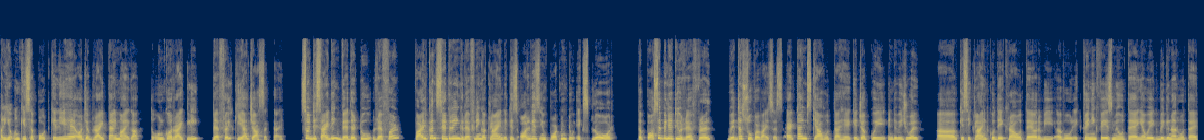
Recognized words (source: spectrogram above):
और ये उनकी सपोर्ट के लिए है और जब राइट right टाइम आएगा तो उनको राइटली रेफरल किया जा सकता है। So deciding whether to refer While considering referring a client, it is always important to explore the possibility of referral with the supervisors. At times क्या होता है कि जब कोई इंडिविजुअल uh, किसी क्लाइंट को देख रहा होता है और अभी uh, वो एक ट्रेनिंग फ़ेज़ में होता है या वो एक बिगनर होता है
